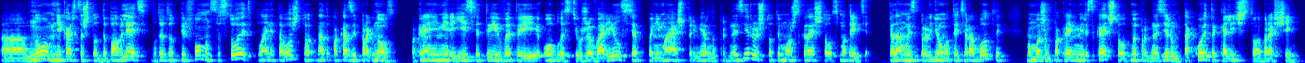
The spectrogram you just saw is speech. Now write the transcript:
но мне кажется, что добавлять вот этот перформанс стоит в плане того, что надо показывать прогнозы. По крайней мере, если ты в этой области уже варился, понимаешь, примерно прогнозируешь, что ты можешь сказать, что вот смотрите, когда мы проведем вот эти работы, мы можем, по крайней мере, сказать, что вот мы прогнозируем такое-то количество обращений.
